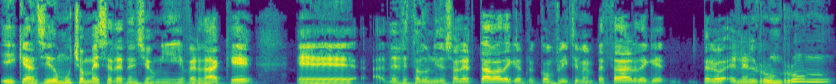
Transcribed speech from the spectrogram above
y que han sido muchos meses de tensión y es verdad que eh, desde Estados Unidos se alertaba de que el conflicto iba a empezar, de que, pero en el run run,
